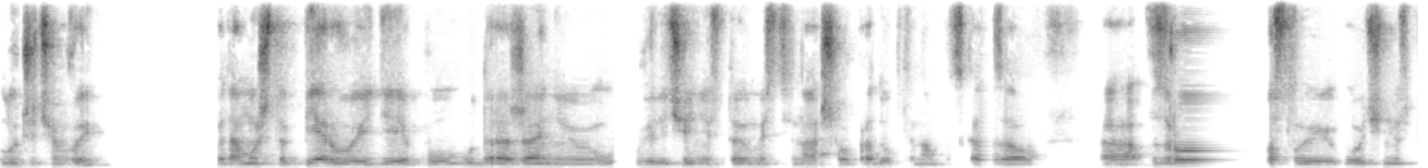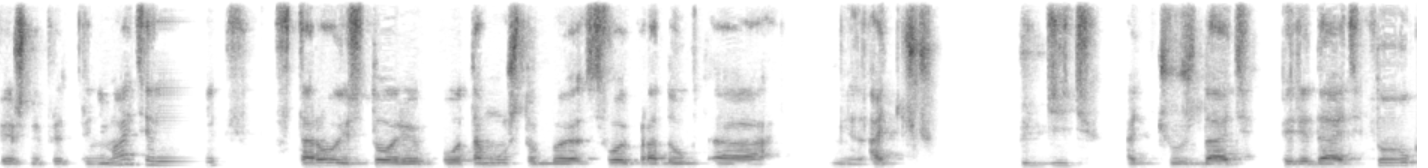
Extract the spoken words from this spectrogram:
лучше, чем вы, потому что первую идею по удорожанию, увеличению стоимости нашего продукта нам подсказал а, взрослый, очень успешный предприниматель. Вторую историю по тому, чтобы свой продукт а, отчудить, отчуждать, передать ту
